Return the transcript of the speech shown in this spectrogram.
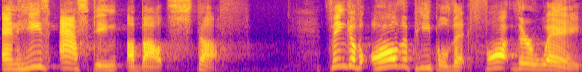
and he's asking about stuff. Think of all the people that fought their way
